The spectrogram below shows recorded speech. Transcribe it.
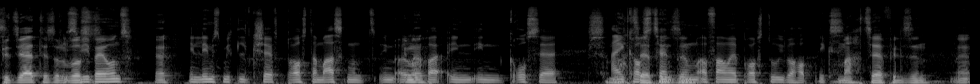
PCR-Test oder Ist was. wie bei uns. Ja. Im Lebensmittelgeschäft brauchst du Masken und im Genau. Europa, in, in große Sehr auf einmal brauchst du überhaupt nichts. Macht sehr viel Sinn. Ja.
